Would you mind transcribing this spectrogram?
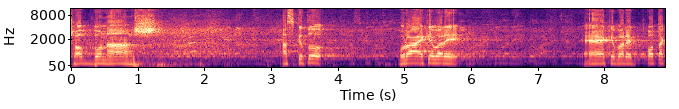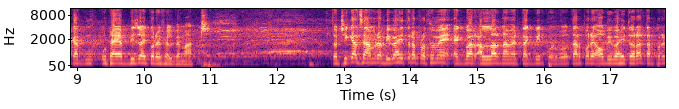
সর্বনাশ। আজকে তো ওরা একেবারে একেবারে পতাকা উঠায় বিজয় করে ফেলবে মাঠ। তো ঠিক আছে, আমরা বিবাহিতরা প্রথমে একবার আল্লাহর নামের তাকবির পড়ব, তারপরে অবিবাহিতরা, তারপরে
